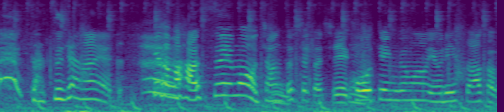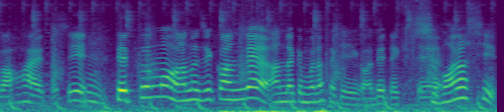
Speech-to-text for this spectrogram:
雑じゃないやつけどまあ撥水もちゃんとしてたし、コーティングもより一層赤が生えたし、うん。鉄粉もあの時間であんだけ紫が出てきて素晴らしい。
